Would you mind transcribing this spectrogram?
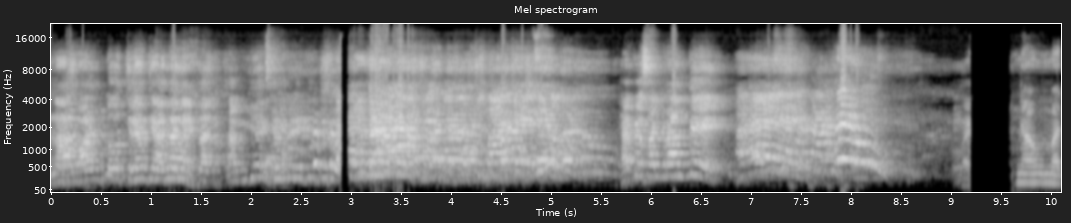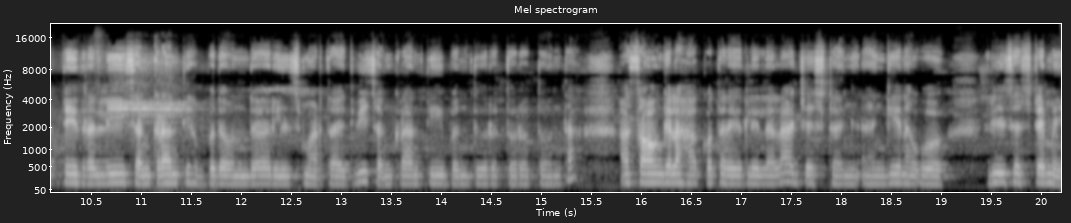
ನಾ ಒನ್ ಟೂ ತ್ರೀ ಅಂತ ಹೇಳ್ತೇನೆ. ಹ್ಯಾಪಿ ಸಂಕ್ರಾಂತಿ. ನಾವು ಮತ್ತೆ ಇದರಲ್ಲಿ ಸಂಕ್ರಾಂತಿ ಹಬ್ಬದ ಒಂದು ರೀಲ್ಸ್ ಮಾಡ್ತಾ ಇದ್ವಿ. ಸಂಕ್ರಾಂತಿ ಬಂತು ಇರುತ್ತೆ ಇರುತ್ತೋ ಅಂತ. ಆ ಸಾಂಗ್ ಎಲ್ಲ ಹಾಕೋ ಥರ ಇರಲಿಲ್ಲಲ್ಲ ಜಸ್ಟ್ ಹಂಗೆ ಹಂಗೆ ನಾವು ರೀಲ್ಸ್ ಅಷ್ಟೇ ಮೈ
